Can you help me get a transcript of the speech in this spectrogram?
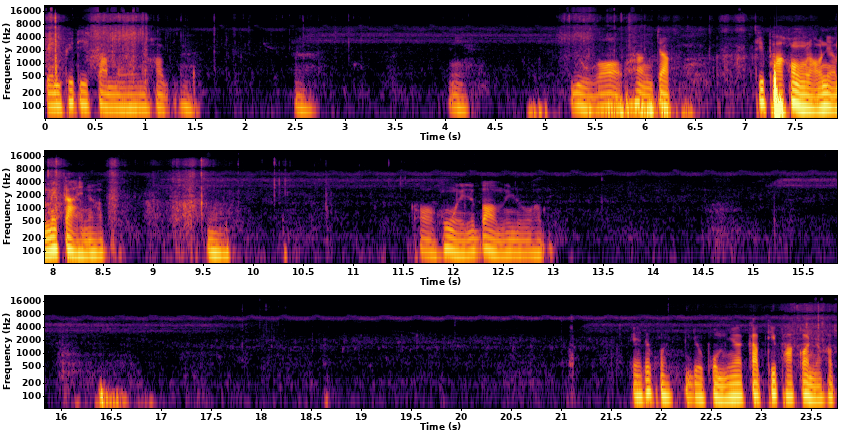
เป็นพิธีกรรมอะไรนะครับอ่านี่อยู่ก็ห่างจากที่พักของเราเนี่ยไม่ไกลนะครับขอหวยหรือเปล่าไม่รู้ครับ โอเค ทุกคนเดี๋ยวผมเนี่ยกลับที่พักก่อนนะครับ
